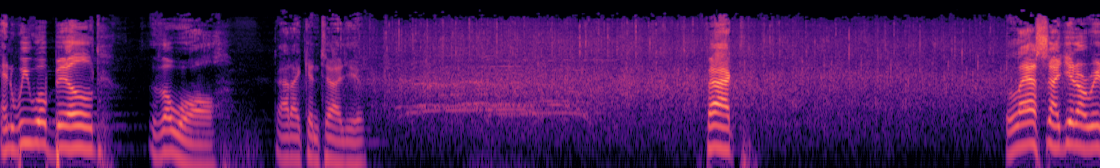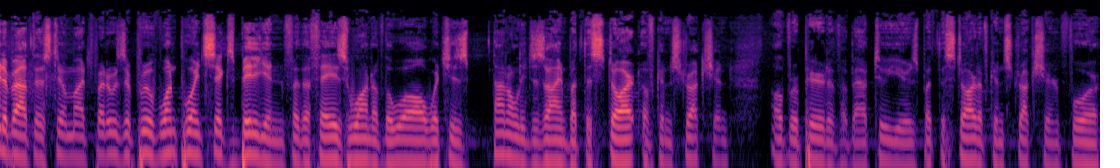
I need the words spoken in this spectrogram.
and we will build the wall. That I can tell you fact, last night you don't read about this too much, but it was approved 1.6 billion for the phase one of the wall, which is not only designed but the start of construction over a period of about two years, but the start of construction for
